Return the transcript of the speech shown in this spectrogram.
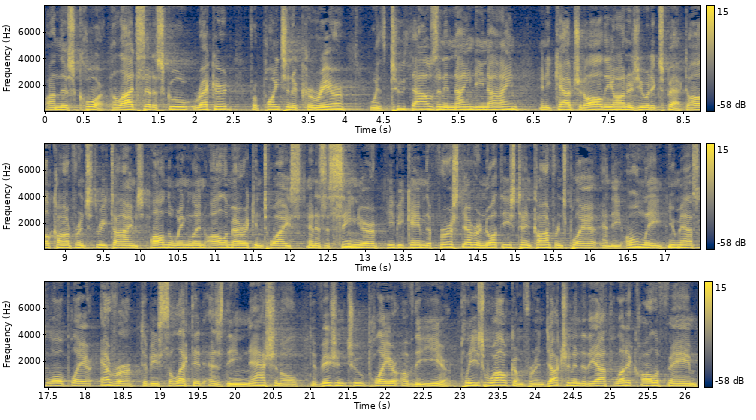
on this court. Elad set a school record for points in a career with 2,099, and he captured all the honors you would expect all conference three times, all New England, all American twice. And as a senior, he became the first ever Northeast 10 Conference player and the only UMass Lowell player ever to be selected as the National Division II Player of the Year. Please welcome for induction into the Athletic Hall of Fame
